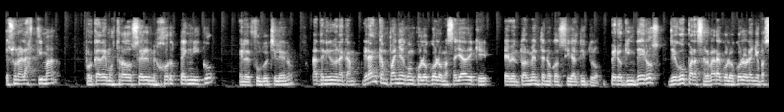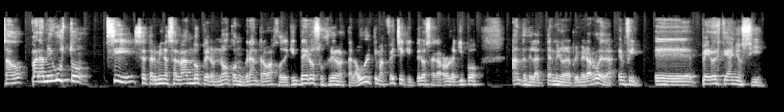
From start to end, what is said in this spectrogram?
es una lástima porque ha demostrado ser el mejor técnico en el fútbol chileno. Ha tenido una gran campaña con Colo Colo, más allá de que eventualmente no consiga el título. Pero Quinteros llegó para salvar a Colo Colo el año pasado. Para mi gusto, Sí, se termina salvando, pero no con un gran trabajo de Quintero. Sufrieron hasta la última fecha y Quintero se agarró el equipo antes del término de la primera rueda. En fin, eh, pero este año sí,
